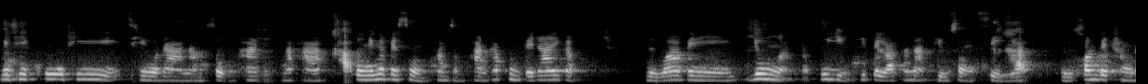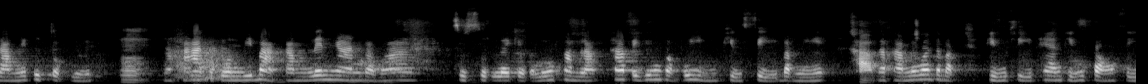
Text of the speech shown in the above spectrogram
ไม่ใช่คู่ที่เทวดานำส่งให้นะคะครับตรงนี้มันเป็นส่วนความสัมพันธ์ถ้าคุณไปได้กับ หรือว่าไปยุ่งอะกับผู้หญิงที่เป็นลักษณะผิวสองสีครัอะบ หรือค่อนไปทางดำนี่คือจบเลยอืมนะคะอาจจะโดนวิบากกรรมเล่นงานแบบว่าสุดๆเลยเกี่ยวกับเรื่องความรัก ถ้าไปยุ่งกับผู้หญิงผิวสีแบบนี้ครับนะคะ ไม่ว่าจะแบบผิวสีแทนผิวสองสี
